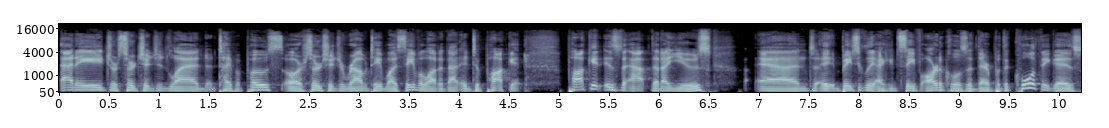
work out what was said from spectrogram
Ad Age or search engine land type of posts or search engine roundtable. I save a lot of that into Pocket. Pocket is the app that I use, and basically I can save articles in there. But the cool thing is,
